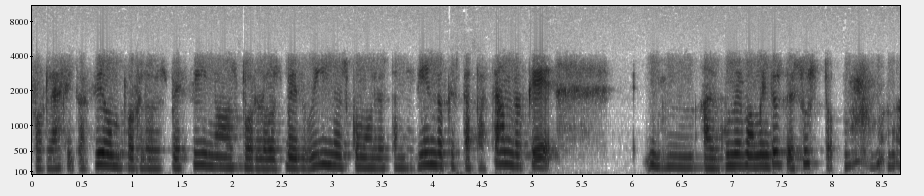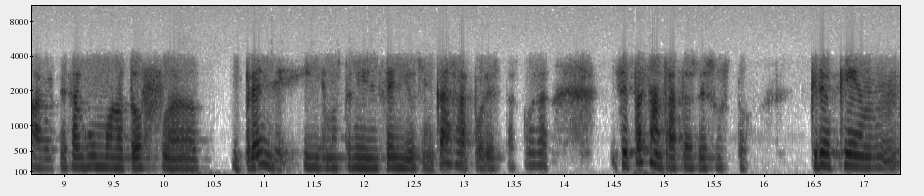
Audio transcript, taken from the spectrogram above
por la situación, por los vecinos, por los beduinos, cómo lo están viviendo, qué está pasando, que mm, algunos momentos de susto. A veces algún monotov eh, prende y hemos tenido incendios en casa por estas cosas. Se pasan ratos de susto. Creo que mm,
